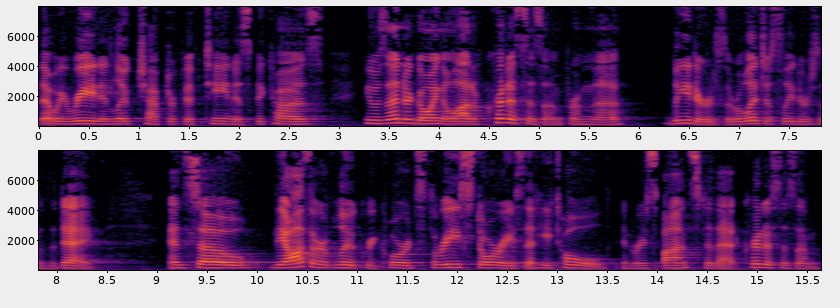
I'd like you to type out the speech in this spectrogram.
that we read in Luke chapter 15 is because he was undergoing a lot of criticism from the leaders, the religious leaders of the day. And so the author of Luke records three stories that he told in response to that criticism.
